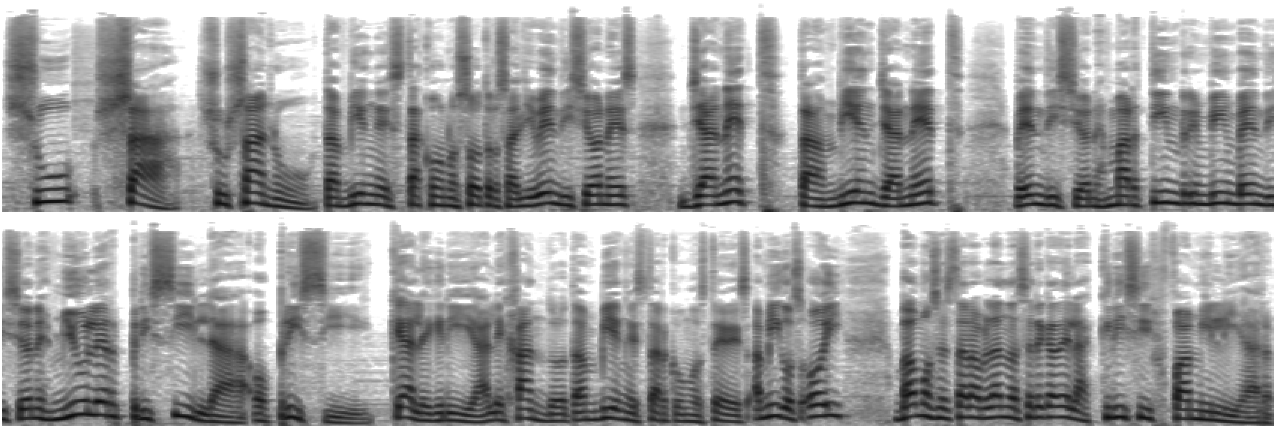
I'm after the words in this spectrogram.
Susha, Susanu también está con nosotros allí. Bendiciones. Janet, también Janet. Bendiciones. Martín Rimbín, bendiciones. Müller Priscila o Prisi. Qué alegría. Alejandro también estar con ustedes. Amigos, hoy vamos a estar hablando acerca de la crisis familiar.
